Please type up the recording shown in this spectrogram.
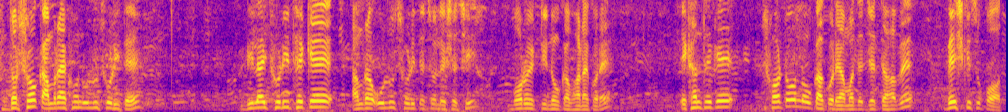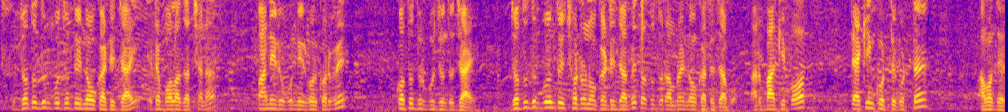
দর্শক, আমরা এখন উলুছড়িতে। বিলাইছড়ি থেকে আমরা উলুছড়িতে চলে এসেছি, বড় একটি নৌকা ভাড়া করে। এখান থেকে ছোট নৌকা করে আমাদের যেতে হবে। বেশ কিছু পথ যত দূর পর্যন্ত এই নৌকাটি যায়, এটা বলা যাচ্ছে না, পানির উপর নির্ভর করবে কত দূর পর্যন্ত যায়। যত দূর পর্যন্ত এই ছোট নৌকাটি যাবে তত দূর আমরা নৌকাতে যাব। আর বাকি পথ, ট্রেকিং করতে করতে আমাদের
